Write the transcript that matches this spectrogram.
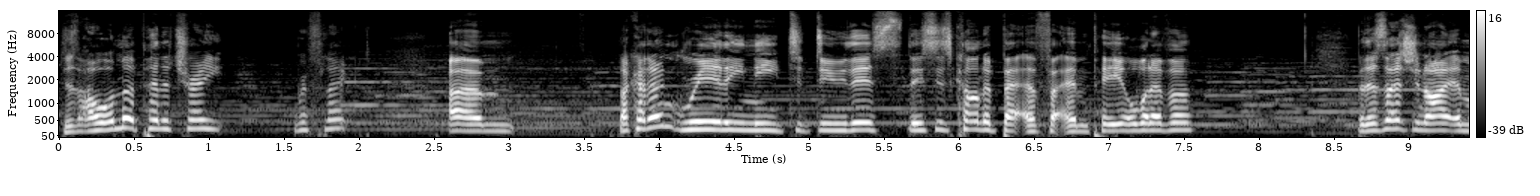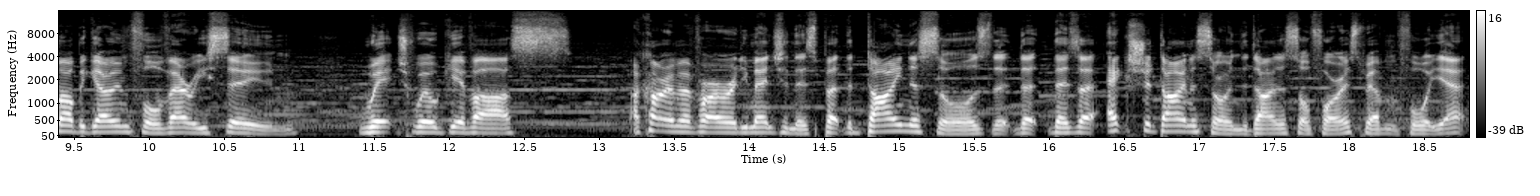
Does Ultima penetrate reflect? Um, Like, I don't really need to do this. This is kind of better for MP or whatever. But there's actually an item I'll be going for very soon, which will give us... I can't remember I already mentioned this, but the dinosaurs, that the, there's an extra dinosaur in the dinosaur forest we haven't fought yet,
